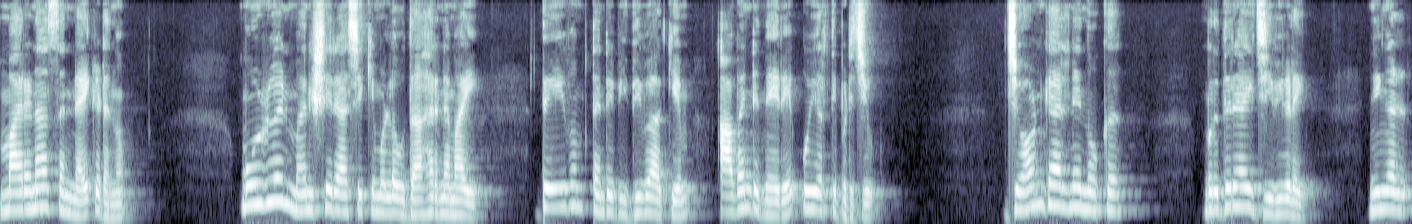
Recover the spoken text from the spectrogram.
മരണാസന്നായി കിടന്നു. മുഴുവൻ മനുഷ്യരാശിക്കുമുള്ള ഉദാഹരണമായി ദൈവം തന്റെ വിധിവാക്യം അവന്റെ നേരെ ഉയർത്തിപ്പിടിച്ചു. ജോൺ ഗാലിനെ നോക്ക്. മൃതരായ ജീവികളെ നിങ്ങൾ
